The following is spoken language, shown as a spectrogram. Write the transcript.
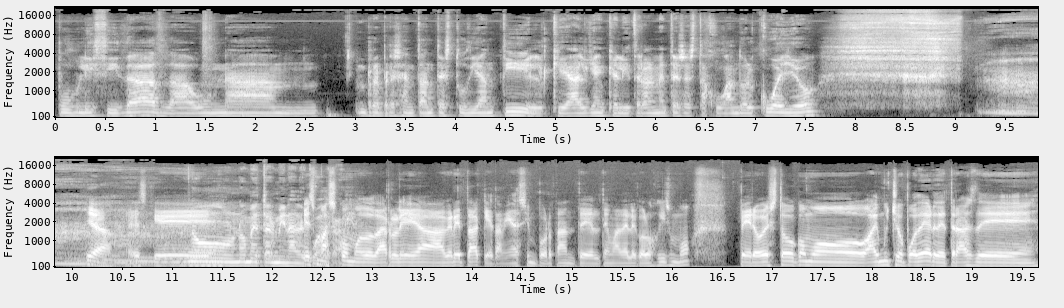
publicidad a una mm, representante estudiantil que a alguien que literalmente se está jugando el cuello. Es que... No, no me termina de es más cómodo darle a Greta, que también es importante el tema del ecologismo, pero esto como hay mucho poder detrás de,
